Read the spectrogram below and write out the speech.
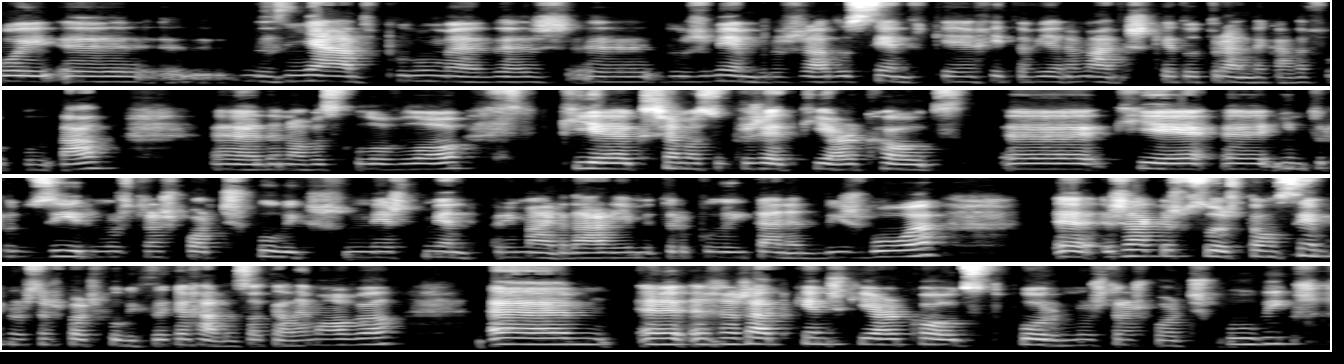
foi uh, desenhado por uma das, uh, dos membros já do centro, que é a Rita Vieira Marques, que é doutoranda cá da faculdade, uh, da Nova School of Law, que, é, que se chama-se o projeto QR Code, que é introduzir nos transportes públicos, neste momento primeiro da área metropolitana de Lisboa, já que as pessoas estão sempre nos transportes públicos agarradas ao telemóvel, arranjar pequenos QR codes de pôr nos transportes públicos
